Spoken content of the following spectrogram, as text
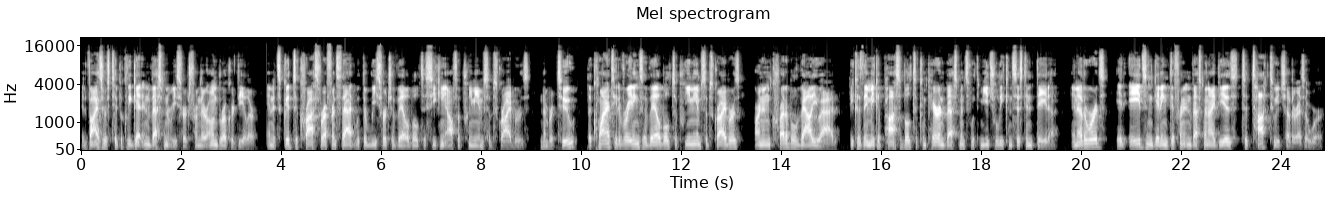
advisors typically get investment research from their own broker dealer, and it's good to cross reference that with the research available to Seeking Alpha Premium subscribers. Number two, the quantitative ratings available to premium subscribers are an incredible value add because they make it possible to compare investments with mutually consistent data. In other words, it aids in getting different investment ideas to talk to each other, as it were.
